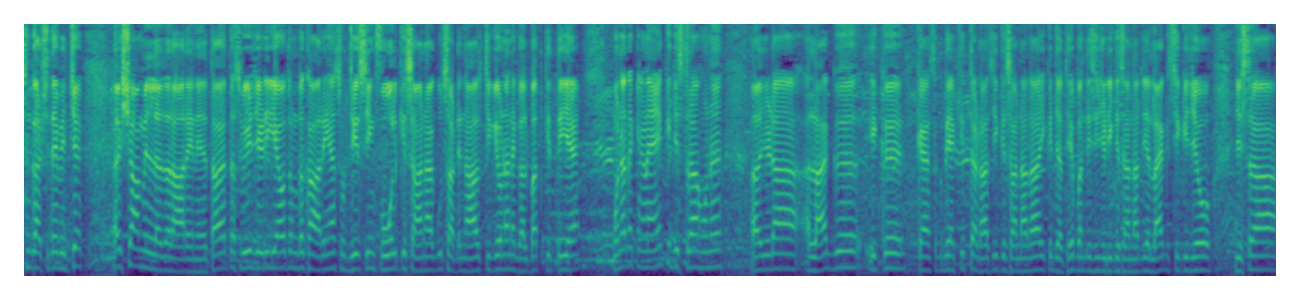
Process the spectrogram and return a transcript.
ਸੰਘਰਸ਼ ਦੇ ਵਿੱਚ ਸ਼ਾਮਿਲ ਨਜ਼ਰ ਆ ਰਹੇ ਨੇ। ਤਾਂ ਤਸਵੀਰ ਜਿਹੜੀ ਹੈ ਉਹ ਤੁਹਾਨੂੰ ਦਿਖਾ ਰਹੇ ਹਾਂ ਸੁਰਜੀਤ ਸਿੰਘ ਫੂਲ, ਕਿਸਾਨ ਆਗੂ ਸਾਡੇ ਨਾਲ ਸੀਗੇ, ਉਹਨਾਂ ਨੇ ਗੱਲਬਾਤ ਕੀਤੀ ਹੈ। ਉਹਨਾਂ ਦਾ ਕਹਿਣਾ ਹੈ ਕਿ ਜਿਸ ਤਰ੍ਹਾਂ ਹੁਣ ਜਿਹੜਾ ਅਲੱਗ ਇੱਕ ਕਹਿ ਸਕਦੇ ਆ ਕਿ ਧੜਾ ਸੀ ਕਿਸਾਨਾਂ ਦਾ, ਇੱਕ ਜਥੇਬੰਦੀ ਸੀ ਜਿਹੜੀ ਕਿਸਾਨਾਂ ਦੀ ਅਲੱਗ ਸੀ ਕਿ ਜੋ ਜਿਸ ਤਰ੍ਹਾਂ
